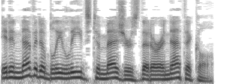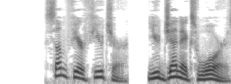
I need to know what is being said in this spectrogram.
"...it inevitably leads to measures that are unethical." Some fear future, "...eugenics wars."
